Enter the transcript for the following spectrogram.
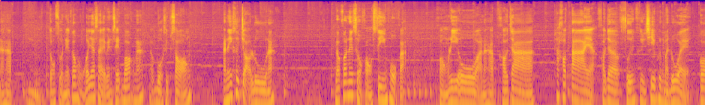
นะครับตรงส่วนนี้ก็ผมก็จะใส่เป็นเซตบล็อกนะบวก 12 อันนี้คือเจาะรูนะ แล้วก็ในส่วนของ C6 อะ ของรีโออะนะครับเขาจะถ้าเขาตายอะเขาจะฟื้นคืนชีพขึ้นมาด้วย ก็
